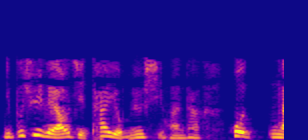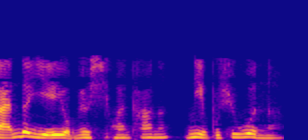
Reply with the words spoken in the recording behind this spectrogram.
你不去了解他有没有喜欢他，或男的也有没有喜欢他呢？你也不去问呢，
